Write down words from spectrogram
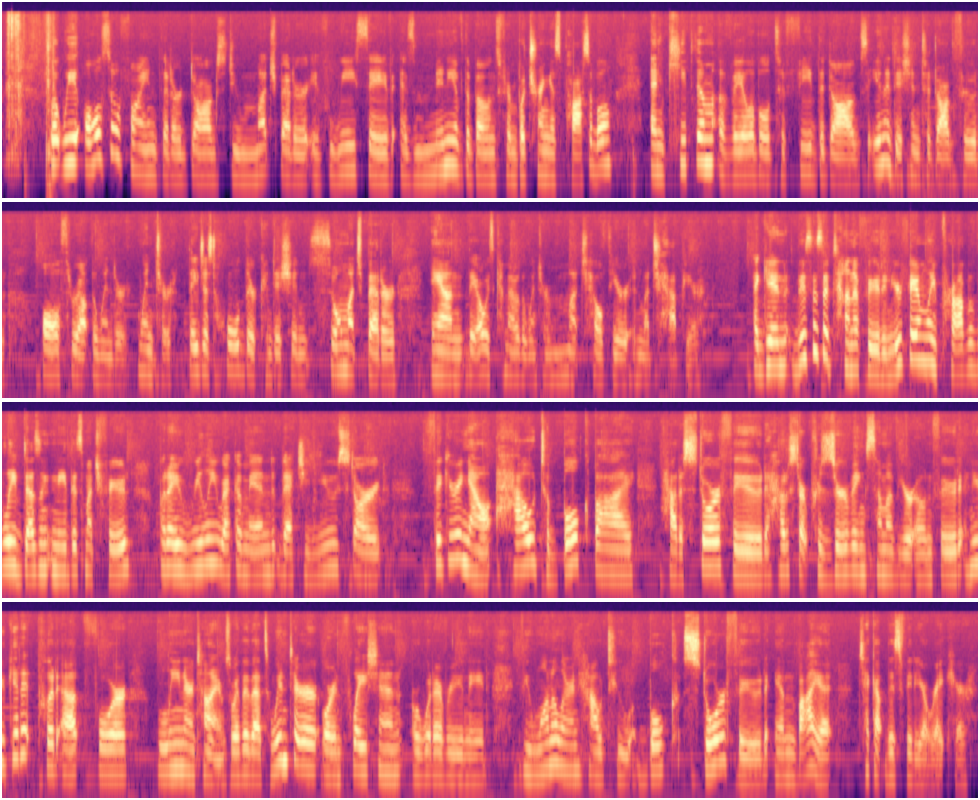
but we also find that our dogs do much better if we save as many of the bones from butchering as possible and keep them available to feed the dogs in addition to dog food all throughout the winter. winter. They just hold their condition so much better and they always come out of the winter much healthier and much happier. Again, this is a ton of food and your family probably doesn't need this much food, but I really recommend that you start figuring out how to bulk buy, how to store food, how to start preserving some of your own food, and you get it put up for leaner times, whether that's winter or inflation or whatever you need. If you want to learn how to bulk store food and buy it, check out this video right here.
